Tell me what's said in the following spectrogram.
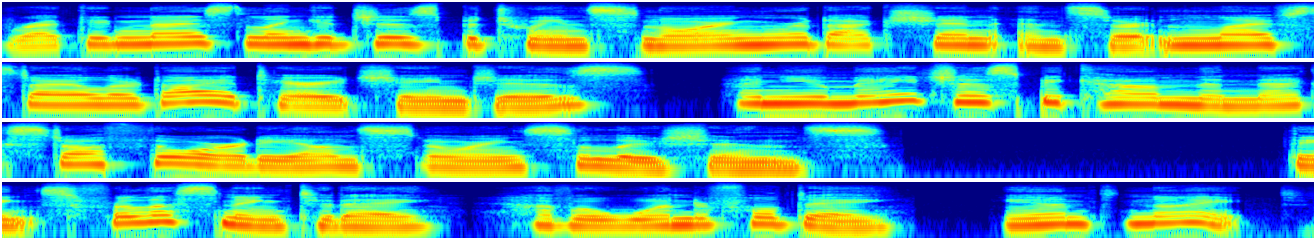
recognize linkages between snoring reduction and certain lifestyle or dietary changes, and you may just become the next authority on snoring solutions. Thanks for listening today. Have a wonderful day and night.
